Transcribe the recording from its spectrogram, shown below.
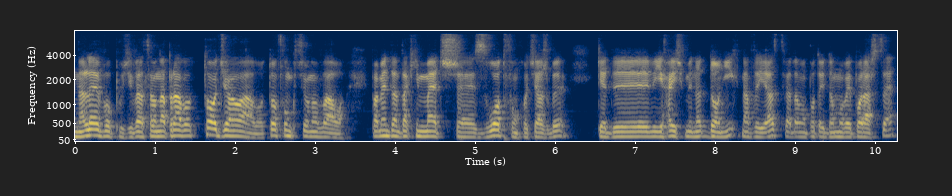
na lewo, później wracał na prawo. To działało, to funkcjonowało. Pamiętam taki mecz e, z Łotwą chociażby, kiedy jechaliśmy do nich na wyjazd, wiadomo, po tej domowej porażce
